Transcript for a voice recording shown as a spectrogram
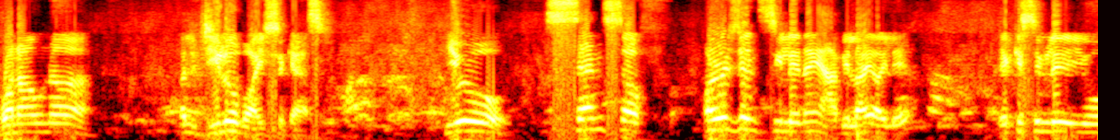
बनाउन अलिक ढिलो भइसकेको छ। यो सेन्स अफ अर्जेन्सीले नै हामीलाई अहिले एक किसिमले यो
